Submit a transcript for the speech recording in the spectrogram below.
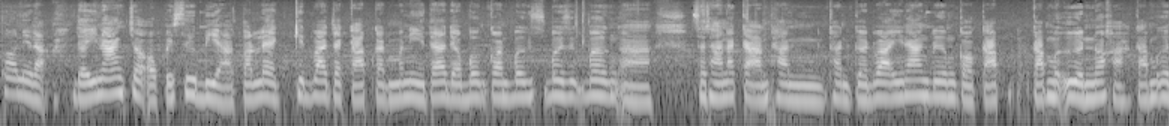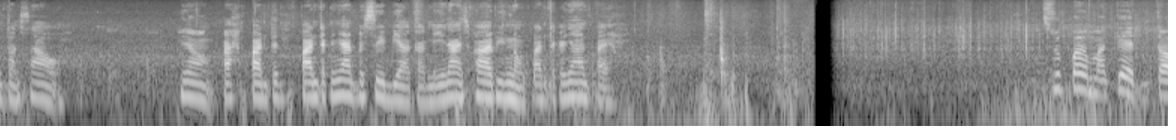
เท่านี้แหละเดี๋ยวอีนางจะออกไปซื้อเบียร์ตอนแรกคิดว่าจะกลับกันมานี่แต่เดี๋ยวเบิ่งก่อนเบิ่งเบิ่งเบิ่งอ่าสถานการณ์ทันทันเกิดว่าอีนางดื่มก็กลับกลับมืออื่นเนาะค่ะกลับมืออื่นตอนเช้าพี่น้องไปปั่นปั่นจักรยานไปซื้อเบียร์กันอีนางจะพาพี่น้องปั่นจักรยานไปซูเปอร์มาร์เก็ตก็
